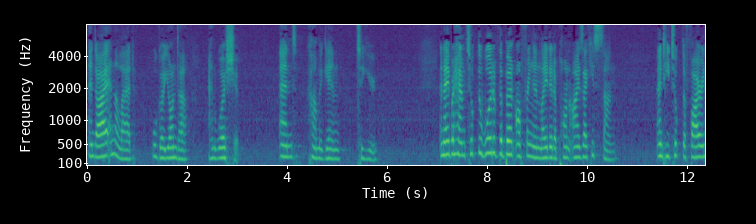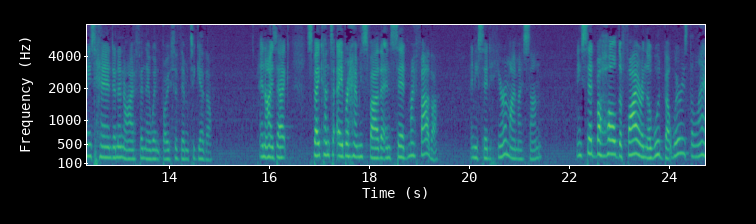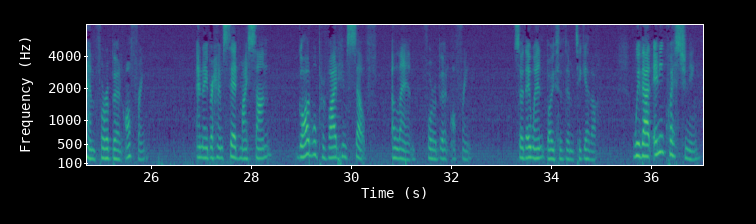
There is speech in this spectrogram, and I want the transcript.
and I and the lad will go yonder and worship, and come again to you. And Abraham took the wood of the burnt offering and laid it upon Isaac his son. And he took the fire in his hand and a knife, and they went both of them together. And Isaac spake unto Abraham his father, and said, My father. And he said, Here am I, my son. And he said, Behold the fire and the wood, but where is the lamb for a burnt offering? And Abraham said, My son, God will provide himself a lamb for a burnt offering. So they went, both of them together. Without any questioning,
